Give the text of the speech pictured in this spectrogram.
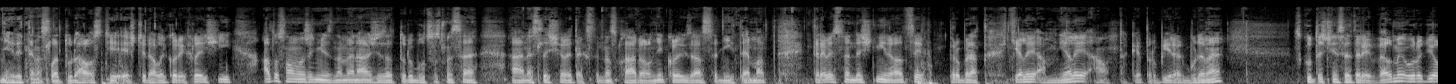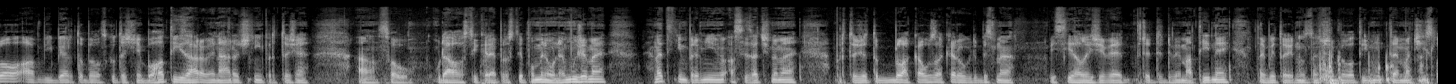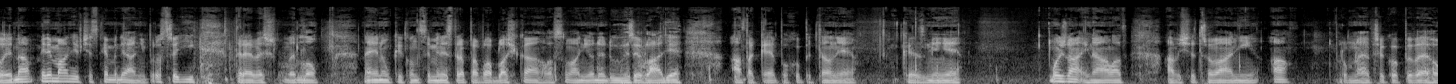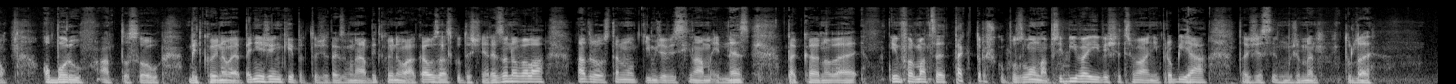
někdy ten sled události je ještě daleko rychlejší. A to samozřejmě znamená, že za tu dobu, co jsme se neslyšeli, tak se naskládal několik zásadních témat, které bychom dnešní relaci probrat chtěli a měli a také probírat budeme. Skutečně se tedy velmi urodilo a výběr to byl skutečně bohatý, zároveň náročný, protože a, jsou události, které prostě pominout nemůžeme. Hned tím prvním asi začneme, protože to byla kauza, kterou kdyby jsme vysílali živě před dvěma týdny, tak by to jednoznačně bylo tým, téma číslo jedna, minimálně v českém mediálním prostředí, které vedlo nejenom ke konci ministra Pavla Blaška, hlasování o nedůvěře vládě a také pochopitelně ke změně možná i nálad a vyšetřování a pro mnohé překvapivého oboru a to jsou bitcoinové peněženky, protože takzvaná bitcoinová kauza skutečně rezonovala. Na druhou stranu tím, že vysílám i dnes, tak nové informace tak trošku pozvolna přibývají, vyšetřování probíhá, takže si můžeme tuhle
